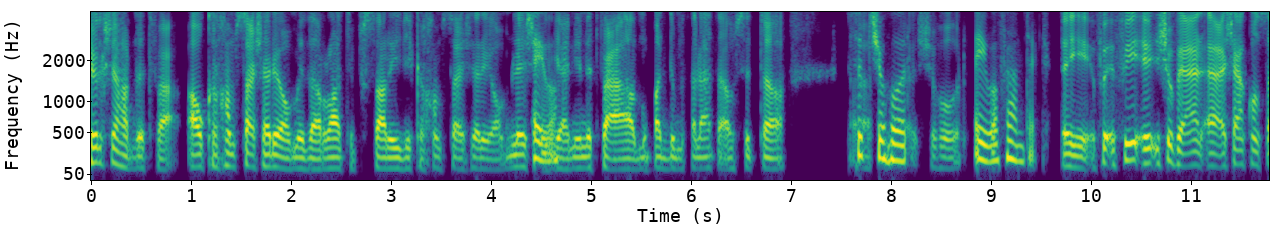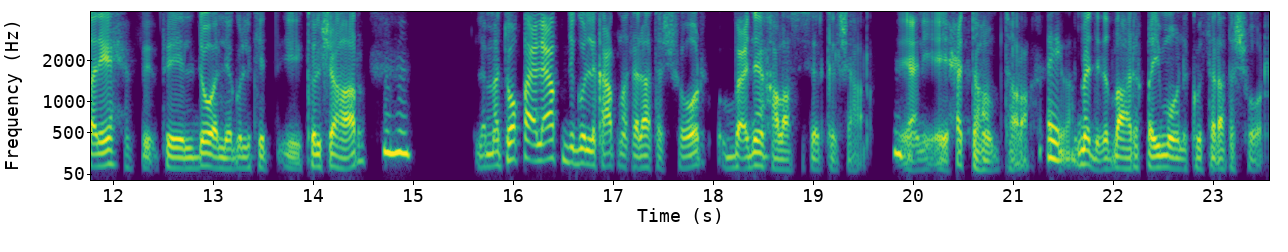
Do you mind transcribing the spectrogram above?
كل شهر ندفع أو كل 15 يوم إذا الراتب صار يجي كل 15 يوم ليش أيوة. يعني ندفع مقدم ثلاثة أو ستة ست شهور شهور أيوه فهمتك إي في, في شوفي عشان أكون صريح في, في الدول اللي أقول لك كل شهر. لما توقع العقد يقول لك عطنا ثلاثة شهور وبعدين خلاص يصير كل شهر. يعني حتى هم ترى. أيوه. ما أدري الظاهر يقيمونك بالثلاثة شهور.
